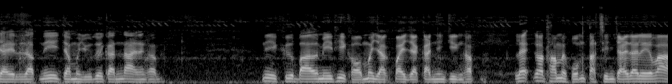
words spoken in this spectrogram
หญ่ๆระดับนี้จะมาอยู่ด้วยกันได้นะครับ นี่คือบารมีที่เขาไม่อยากไปจากกันจริง ๆ ครับ และก็ทำให้ผมตัดสินใจได้เลยว่า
